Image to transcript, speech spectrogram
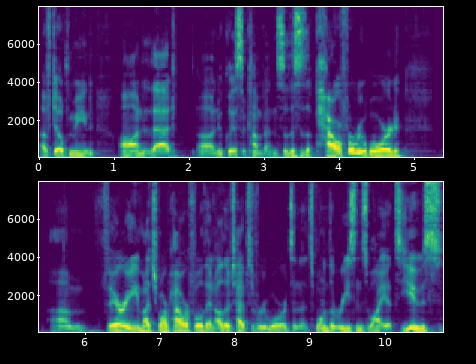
of dopamine on that uh, nucleus accumbens. So this is a powerful reward, um, very much more powerful than other types of rewards, and that's one of the reasons why its use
